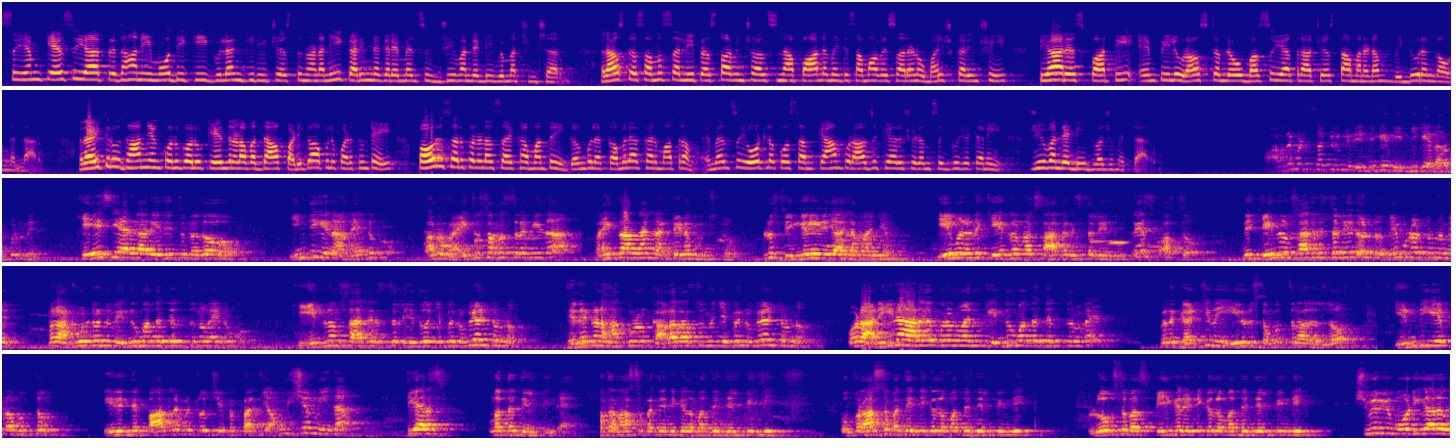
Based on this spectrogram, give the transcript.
CM KCR ప్రధాని మోదీకి గులంగిరి చేస్తున్నాడని కరీంనగర్ ఎమ్మెల్సీ జీవన్ రెడ్డి విమర్శించారు. రాష్ట్ర సమస్యల్ని ప్రస్తావించాల్సిన పార్లమెంటు సమావేశాలను బహిష్కరించి టీఆర్ఎస్ పార్టీ ఎంపీలు రాష్ట్రంలో బస్సు యాత్ర చేస్తామనడం విడ్డూరంగా ఉందన్నారు. రైతులు ధాన్యం కొనుగోలు కేంద్రాల వద్ద పడిగాపులు పడుతుంటే పౌర సరఫరాల శాఖ మంత్రి గంగుల కమలాకర్ మాత్రం ఎమ్మెల్సీ ఓట్ల కోసం క్యాంపు రాజకీయాలు చేయడం సిగ్గుజెట్టని జీవన్ రెడ్డి ధ్వజమెత్తారు. పార్లమెంట్ సభ్యులు మీరు ఎన్నికైంది ఇంటికేనా అంటున్నాను నేను? కేసీఆర్ గారు ఏదైతున్నదో ఇంటికేనా నేను వాళ్ళు రైతు సమస్యల మీద రైతాంగాన్ని నట్టేయడం ఉంచుతున్నాం ఇప్పుడు సింగరేణి యాజమాన్యం ఏమనంటే కేంద్రం నాకు సహకరిస్తలేదు. వాస్తవం నీ కేంద్రం సహకరిస్తలేదు అంటూ మేము కూడా అంటున్నాం మేము మరి అటువంటి నువ్వు ఎందుకు మద్దతు చెప్తున్నావు నువ్వు? కేంద్రం సహకరిస్తలేదు అని చెప్పి నువ్వే అంటున్నావు. తెలంగాణ హక్కులను కాలరాస్తుందని చెప్పి నువ్వే అంటున్నావు. వాడు అడిగినా అడగకుండా నువ్వు ఆయనకి ఎందుకు మద్దతు తెలుపుతున్నావే మరి గడిచిన ఏడు సంవత్సరాలలో ఎన్డీఏ ప్రభుత్వం ఏదైతే పార్లమెంట్లో చెప్పే ప్రతి అంశం మీద టిఆర్ఎస్ మద్దతు తెలిపింది. గత రాష్ట్రపతి ఎన్నికల మద్దతు తెలిపింది. ఉపరాష్ట్రపతి ఎన్నికల మద్దతు తెలిపింది. లోక్సభ స్పీకర్ ఎన్నికల మద్దతు తెలిపింది. చివరికి మోడీ గారు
